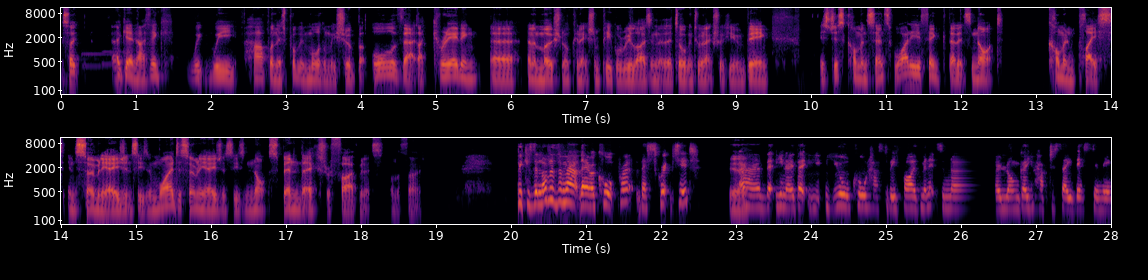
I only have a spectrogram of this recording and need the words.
So again, I think we we harp on this probably more than we should, but all of that, like creating uh, an emotional connection, people realizing that they're talking to an actual human being, is just common sense. Why do you think that it's not commonplace in so many agencies, and why do so many agencies not spend the extra five minutes on the phone? because a lot of them out there are corporate they're scripted Yeah, uh, that you know that y- your call has to be five minutes and no, no longer. You have to say this in the,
